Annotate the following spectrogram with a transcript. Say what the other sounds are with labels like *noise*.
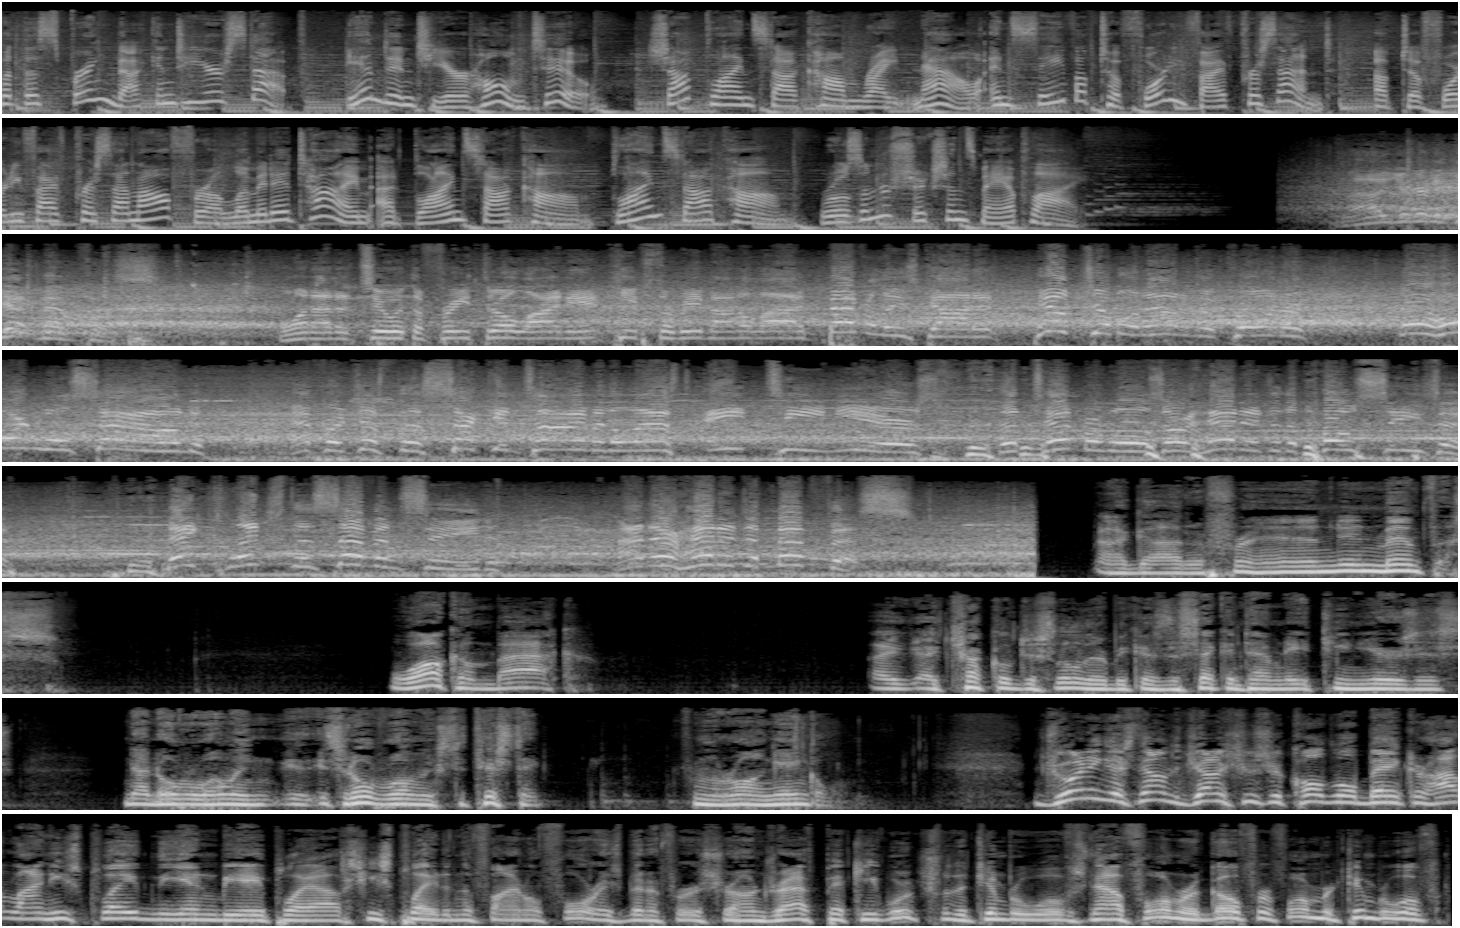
put the spring back into your step and into your home, too. Shop Blinds.com right now and save up to 45%. Up to 45% off for a limited time at Blinds.com. Blinds.com. Rules and restrictions may apply. Well, you're going to get Memphis. One out of two at the free throw line. Ant keeps the rebound alive. Beverley's got it. He'll dribble it out in the corner. The horn will sound. And for just the second time in the last 18 years, the *laughs* Timberwolves are headed to the postseason. They clinched the seventh seed, and they're headed to Memphis. I got a friend in Memphis. Welcome back. I, I chuckled just a little there because the second time in 18 years is not overwhelming. It's an overwhelming statistic from the wrong angle. Joining us now the John Schuster Coldwell Banker Hotline. He's played in the NBA playoffs. He's played in the Final Four. He's been a first round draft pick. He works for the Timberwolves now. Former Gopher, former Timberwolf,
